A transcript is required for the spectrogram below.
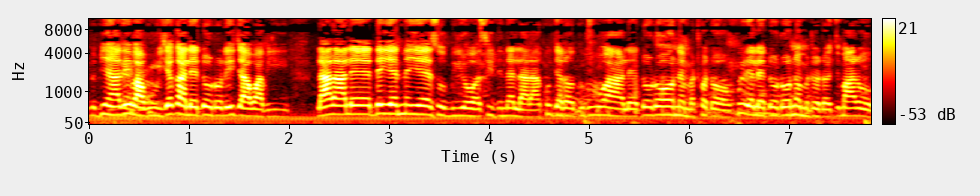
မပြန်သေးပါဘူးရက်ကလည်းတော်တော်လေးကြာပါပြီ လာလာလဲတရက်နှစ်ရက်ဆိုပြီးတော့အစီအစဉ်နဲ့လာတာအခုကျတော့သူတို့ကလည်းတော်တော်နဲ့မထွက်တော့ခုလည်းတော်တော်နဲ့မထွက်တော့ကျမတို့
